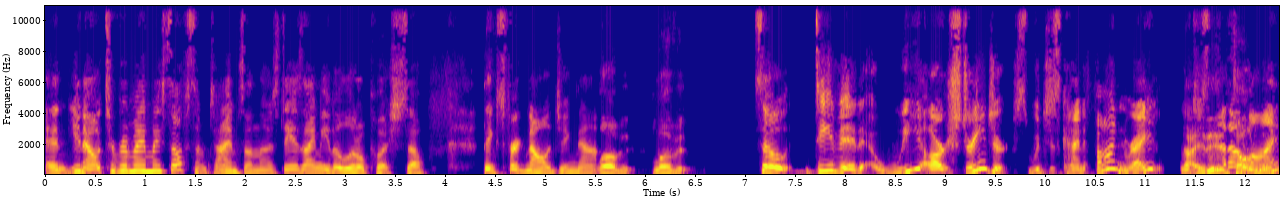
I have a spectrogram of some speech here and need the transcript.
and you know, to remind myself sometimes on those days I need a little push. So thanks for acknowledging that. Love it. Love it. So, David, we are strangers, which is kind of fun, right? Yeah, it is totally.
